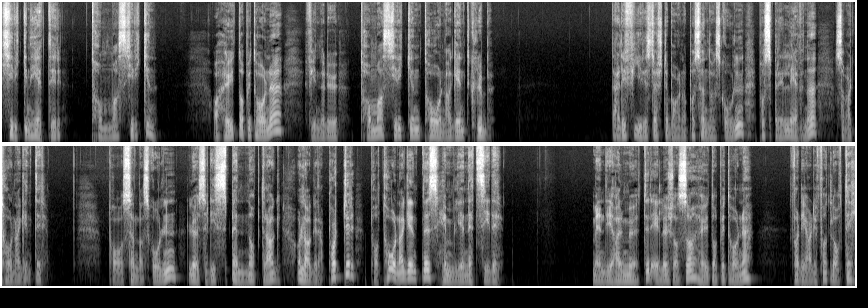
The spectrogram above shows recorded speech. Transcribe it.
Kirken heter Thomaskirken, og høyt oppe i tårnet finner du Thomaskirken tårnagentklubb. Det er de fire største barna på søndagsskolen på Sprell Levende som er tårnagenter. På søndagsskolen løser de spennende oppdrag og lager rapporter på tårnagentenes hemmelige nettsider. Men de har møter ellers også høyt oppe i tårnet, for det har de fått lov til.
